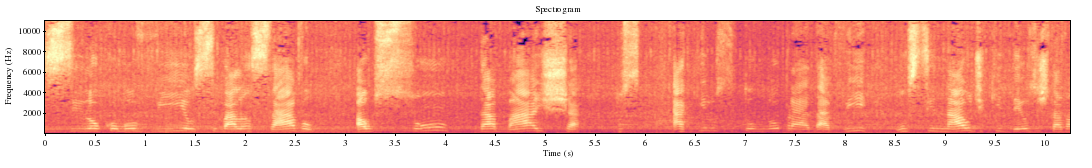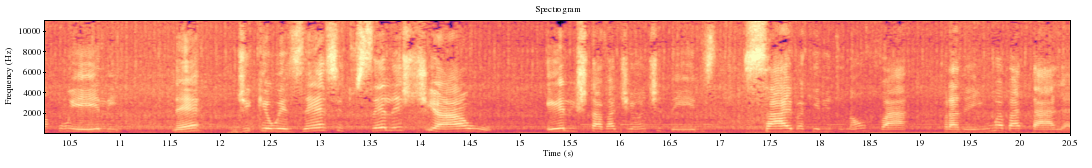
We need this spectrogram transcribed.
se locomoviam, se balançavam ao som da marcha. Dos, aquilo se tornou para Davi um sinal de que Deus estava com ele, né? De que o exército celestial ele estava diante deles. Saiba, querido, não vá para nenhuma batalha,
